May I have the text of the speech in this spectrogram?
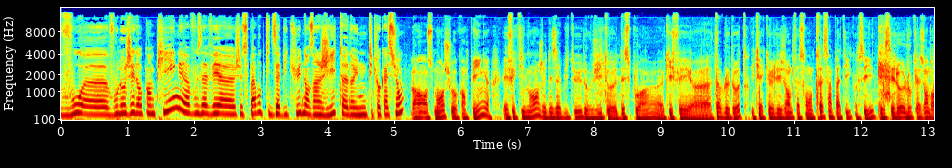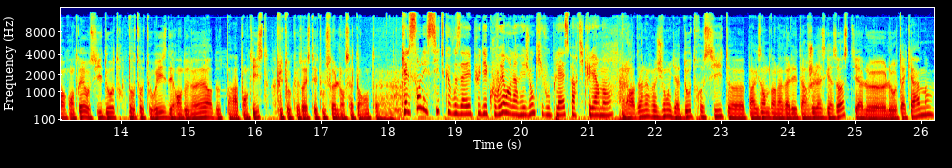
Vous euh, vous logez dans le camping, vous avez, euh, je sais pas, vos petites habitudes dans un gîte, dans une petite location? Ben, en ce moment, je suis au camping. Effectivement, j'ai des habitudes au gîte euh, d'Espourin euh, qui fait euh, table d'hôte et qui accueille les gens de façon très sympathique aussi. Et c'est l'o- l'occasion de rencontrer aussi d'autres d'autres touristes, des randonneurs, d'autres parapentistes, plutôt que de rester tout seul dans sa tente. euh. Quels sont les sites que vous avez pu découvrir dans la région qui vous plaisent particulièrement? Alors, dans la région, il y a d'autres sites. euh, par exemple, dans la vallée d'Argelès-Gazost, il y a le, le Haut-Acam,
